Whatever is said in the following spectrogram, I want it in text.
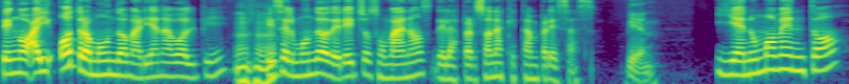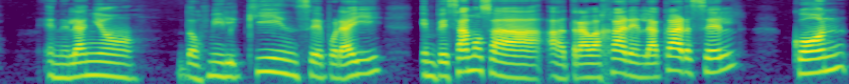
tengo, hay otro mundo, Mariana Volpi, que es el mundo de derechos humanos de las personas que están presas. Bien. Y en un momento, en el año 2015, por ahí, empezamos a, a trabajar en la cárcel con...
